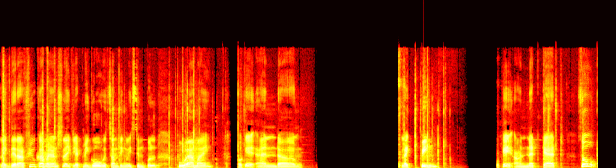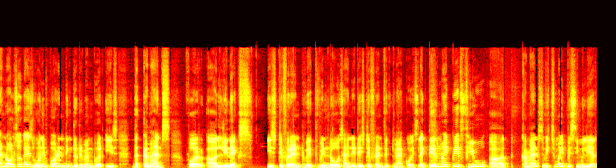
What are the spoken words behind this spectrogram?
like there are few commands like let me go with something like simple who am i? Okay and um, like ping. Okay uh, netcat. So and also guys one important thing to remember is the commands for uh, linux is different with windows and it is different with mac os like there might be a few uh, commands which might be similar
